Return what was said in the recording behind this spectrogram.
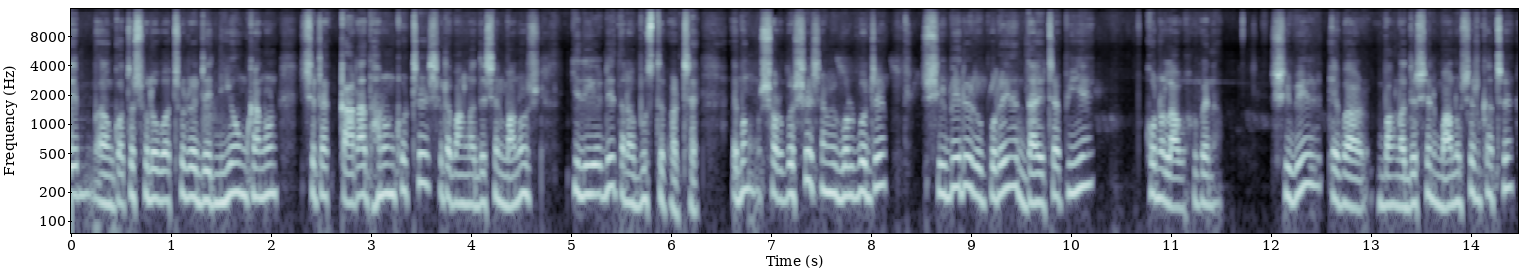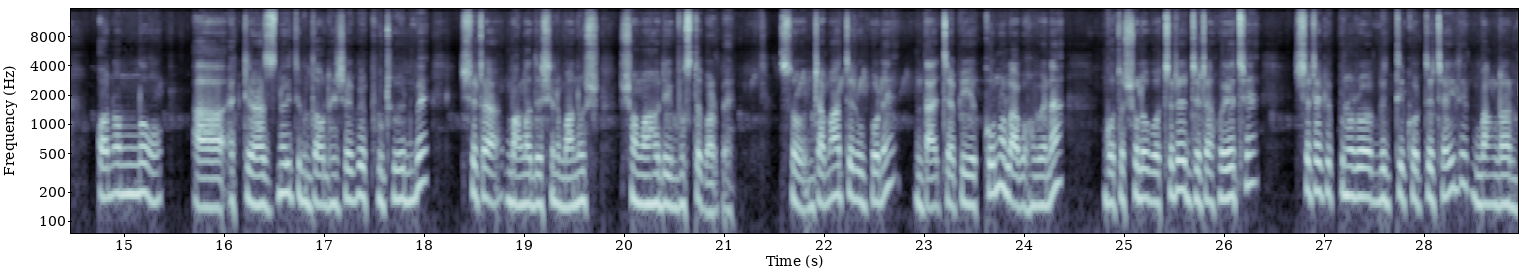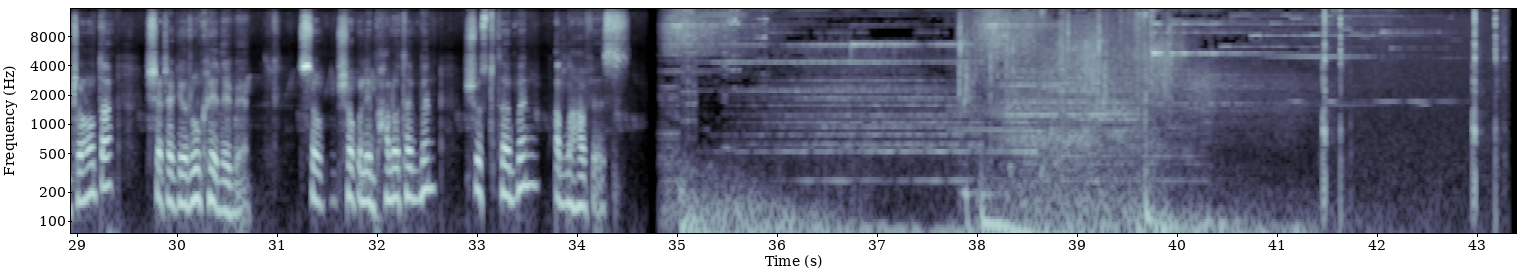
গত ষোলো বছরের যে নিয়ম কানুন, সেটা কারা ধারণ করছে, সেটা বাংলাদেশের মানুষ ক্লিয়ারলি তারা বুঝতে পারছে। এবং সর্বশেষ আমি বলব যে, শিবিরের উপরে দায় চাপিয়ে কোনো লাভ হবে না। শিবির এবার বাংলাদেশের মানুষের কাছে অনন্য একটি রাজনৈতিক দল হিসেবে ফুটে উঠবে, সেটা বাংলাদেশের মানুষ সমাহারি বুঝতে পারবে। সো জামাতের উপরে দায় চাপিয়ে কোনো লাভ হবে না। গত ষোলো বছরে যেটা হয়েছে সেটাকে পুনরাবৃত্তি করতে চাইলে বাংলার জনতা সেটাকে রুখে দেবে। সো সকলে ভালো থাকবেন, সুস্থ থাকবেন, আল্লাহ হাফেজ।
